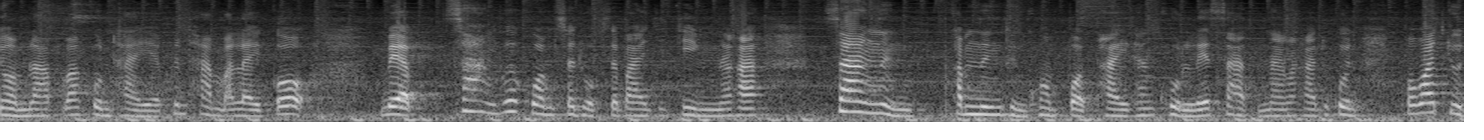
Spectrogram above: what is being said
ยอมรับว่าคนไทยเพื่อนทำอะไรก็ แบบสร้างเพื่อความสะดวกสบายจริงๆนะคะ สร้างหนึ่งคำนึงถึงความปลอดภัยทั้งคนและสัตว์นะคะ ทุกคนเพราะว่าจุด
